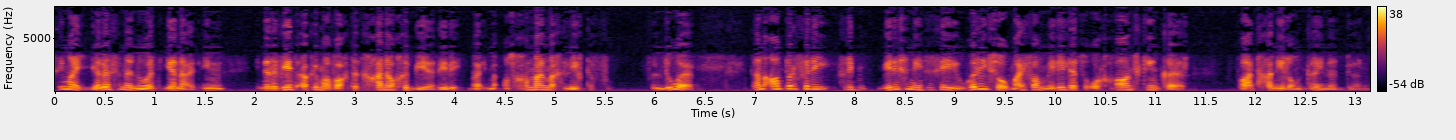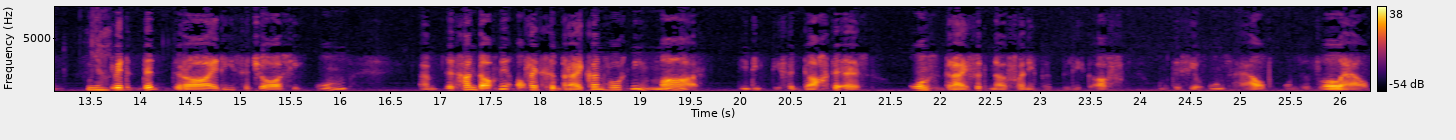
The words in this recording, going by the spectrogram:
sien maar julle is in 'n noodeenheid en en hulle weet ook nie maar wag dit gaan nou gebeur. Hierdie my, my, ons gaan my my geliefde verloor. Dan amper vir die vir die mediese mense sê, hoor hierso, my familielid se orgaanskenker, wat gaan julle omtrent dit doen? Ja. Jy weet dit draai die situasie om. Um, dit gaan dalk nie altyd gebruik kan word nie, maar die die die gedagte is ons dryf dit nou van die publiek af om te sê ons help, ons wil help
